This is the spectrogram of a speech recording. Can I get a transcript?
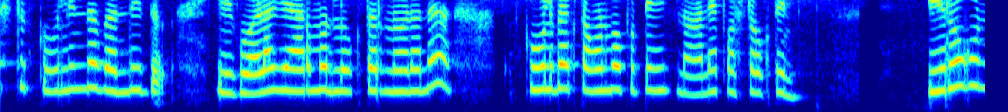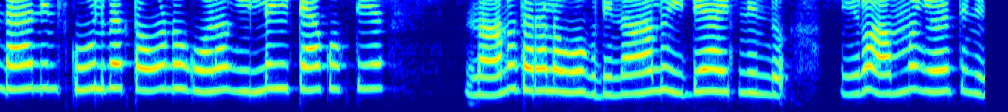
ಫಸ್ಟ್ ಸ್ಕೂಲಿಂದ ಬಂದಿದ್ದು. ಈಗ ಒಳಗೆ ಯಾರು ಮೊದಲು ಹೋಗ್ತಾರೆ ನೋಡೋಣ? ಸ್ಕೂಲ್ ಬ್ಯಾಗ್ ತಗೊಂಡ್ ಹೋಗ್ಬಿಟ್ಟಿ. ನಾನೇ ಫಸ್ಟ್ ಹೋಗ್ತೀನಿ. ಇರೋ ಗುಂಡ, ನಿನ್ ಸ್ಕೂಲ್ ಬ್ಯಾಗ್ ತಗೊಂಡೋಗಿ ಒಳಗೆ ಇಲ್ಲೇ ಇಟ್ಟು ಯಾಕೆ ಹೋಗ್ತೀಯ? ನಾನು ತರಲ್ಲ, ಹೋಗು. ದಿನಾಲು ಇದೇ ಆಯ್ತು ನಿಂದು. ಇರೋ, ಅಮ್ಮಗೆ ಹೇಳ್ತೀನಿ.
